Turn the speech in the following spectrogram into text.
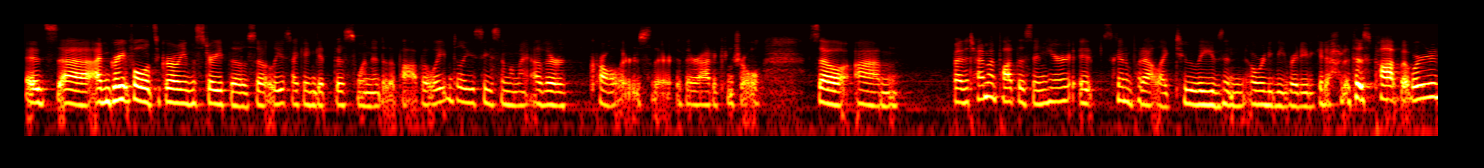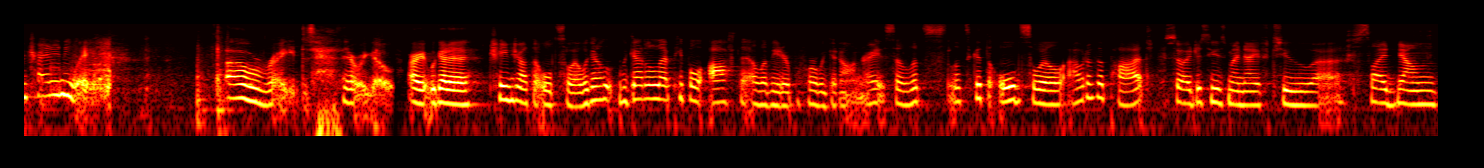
It's, uh, I'm grateful it's growing straight though, so at least I can get this one into the pot, but wait until you see some of my other crawlers. They're, they're out of control. So um, by the time I pot this in here, it's gonna put out like two leaves and already be ready to get out of this pot, but we're gonna try it anyway. All right, there we go. All right, we gotta change out the old soil. We gotta we gotta let people off the elevator before we get on, right? So let's let's get the old soil out of the pot. So I just used my knife to uh, slide down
